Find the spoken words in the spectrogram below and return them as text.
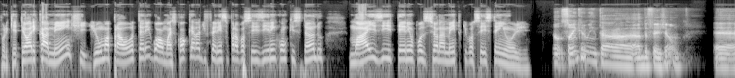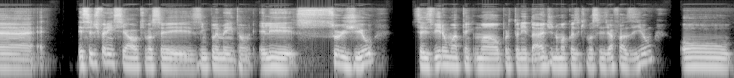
porque teoricamente de uma para outra era igual, mas qual que era a diferença para vocês irem conquistando mais e terem o posicionamento que vocês têm hoje? Não, só incrementar a do feijão, é, esse diferencial que vocês implementam, ele surgiu, vocês viram uma, uma oportunidade numa coisa que vocês já faziam, ou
